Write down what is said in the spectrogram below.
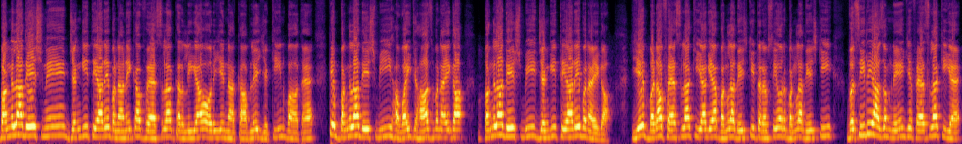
बांग्लादेश ने जंगी तैयारे बनाने का फैसला कर लिया और ये नाकाबले यकीन बात है कि बांग्लादेश भी हवाई जहाज़ बनाएगा, बांग्लादेश भी जंगी तैयारे बनाएगा। ये बड़ा फैसला किया गया बांग्लादेश की तरफ़ से और बांग्लादेश की वज़ीर आज़म ने यह फैसला किया है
